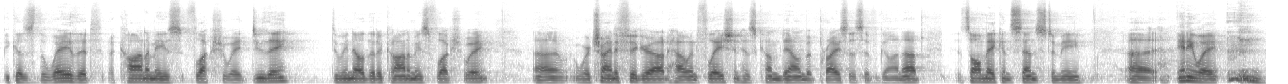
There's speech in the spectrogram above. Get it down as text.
because the way that economies fluctuate, do they? Do we know that economies fluctuate? Uh, we're trying to figure out how inflation has come down, but prices have gone up. It's all making sense to me. Uh, anyway,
